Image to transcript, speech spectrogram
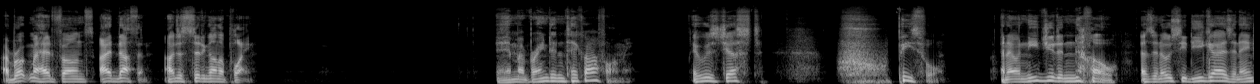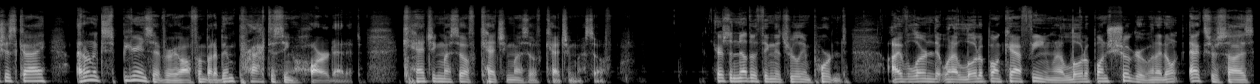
I broke my headphones. I had nothing. I was just sitting on the plane. And my brain didn't take off on me. It was just whew, peaceful. And I need you to know, as an OCD guy, as an anxious guy, I don't experience that very often, but I've been practicing hard at it, catching myself, catching myself, catching myself. Here's another thing that's really important. I've learned that when I load up on caffeine, when I load up on sugar, when I don't exercise,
